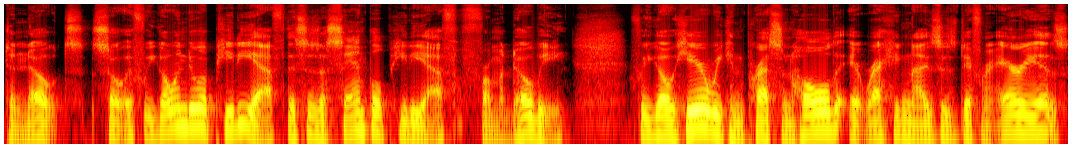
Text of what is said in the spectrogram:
to notes. So if we go into a PDF, this is a sample PDF from Adobe. If we go here, we can press and hold. It recognizes different areas.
